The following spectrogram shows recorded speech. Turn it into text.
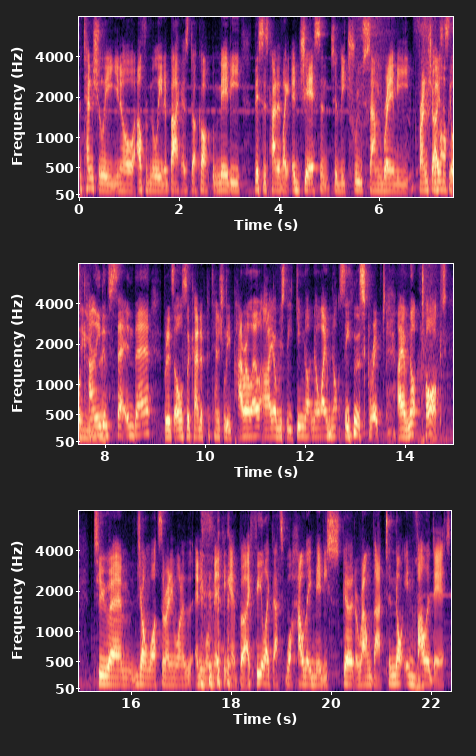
potentially, you know, Alfred Molina back as Doc Ock, but maybe this is kind of like adjacent to the true Sam Raimi franchise. It's still kind of set in there, but it's also kind of potentially parallel. I obviously do not know. I have not seen the script. I have not talked to um, Jon Watts or anyone anyone making it, but I feel like that's what how they maybe skirt around that to not invalidate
